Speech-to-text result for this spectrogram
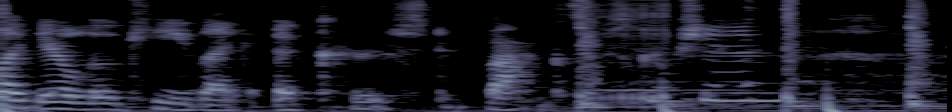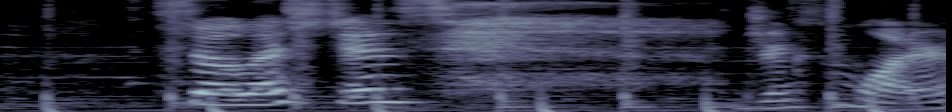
Like they're low key like a cursed box subscription. So let's just drink some water.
